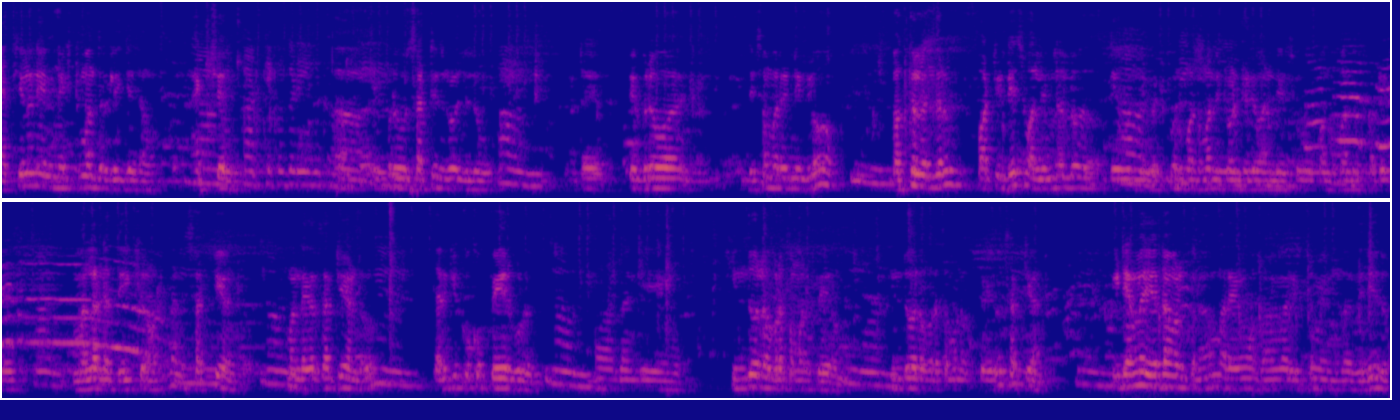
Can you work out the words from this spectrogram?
యాక్చువల్లీ నేను నెక్స్ట్ మంత్ రిలీజ్ చేద్దాం. యాక్చువల్ ఇప్పుడు థర్టీ రోజులు. అంటే ఫిబ్రవరి డిసెంబర్ ఎండింగ్లో భక్తులందరూ ఫార్టీ డేస్ వాళ్ళ ఇళ్ళల్లో దేవుడిని పెట్టుకొని కొంతమంది ట్వంటీ వన్ డేస్ కొంతమంది ఫార్టీ డేస్ మళ్ళీ నా దీక్ష దాన్ని సట్టి అంటారు. మన దగ్గర సట్టి అంటారు. దానికి ఇంకొక పేరు కూడా ఉంది. దానికి హిందువుల వ్రతం అని పేరు. హిందువుల వ్రతం అనే పేరు సత్య అంటారు. ఈ టైంలో చేద్దాం అనుకున్నా మరేమో స్వామివారి ఇష్టం ఏముందో తెలియదు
